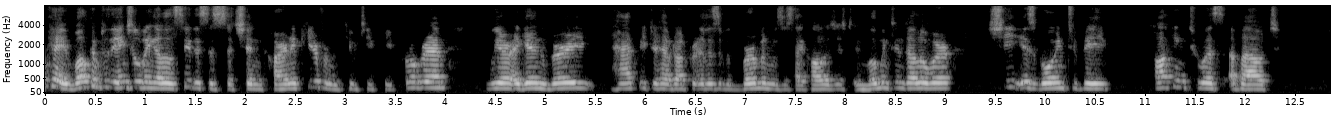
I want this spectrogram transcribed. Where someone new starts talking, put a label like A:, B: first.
A: Okay, welcome to the Angel Wing LLC. This is Sachin Karnik here from the QTP program. We are again very happy to have Dr. Elizabeth Berman, who's a psychologist in Wilmington, Delaware. She is going to be talking to us about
